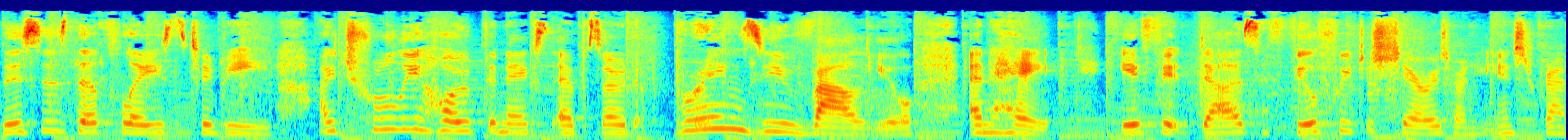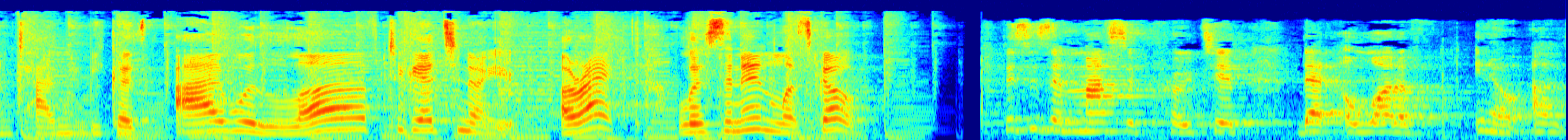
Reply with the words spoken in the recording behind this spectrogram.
this is the place to be. I truly hope the next episode brings you value. And hey, if it does, feel free to share it on your Instagram, tag me because I would love to get to know you. All right, listen in, let's go. This is a massive pro tip that a lot of, you know, uh,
